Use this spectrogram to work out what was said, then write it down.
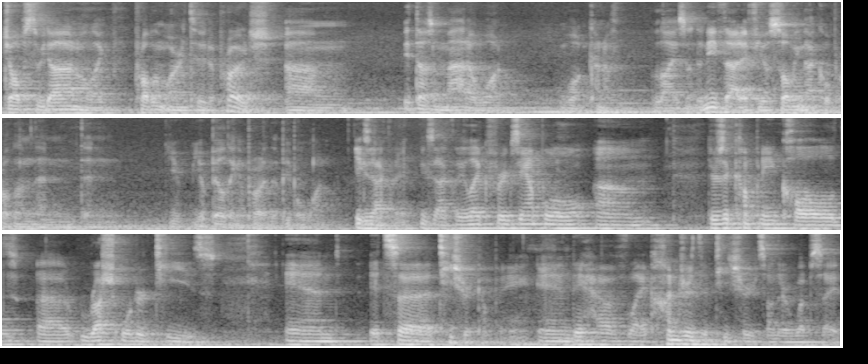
jobs to be done or like problem oriented approach, um, it doesn't matter what what kind of lies underneath that. If you're solving that core problem, then then you, you're building a product that people want. Exactly, exactly. Like for example, um, there's a company called uh, Rush Order Tees, and it's a t-shirt company, and they have like hundreds of t-shirts on their website.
